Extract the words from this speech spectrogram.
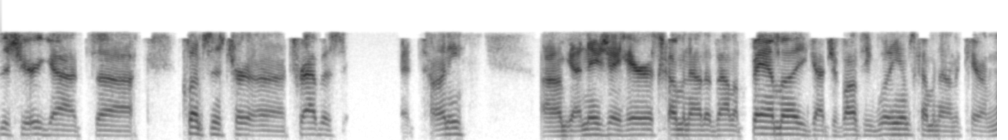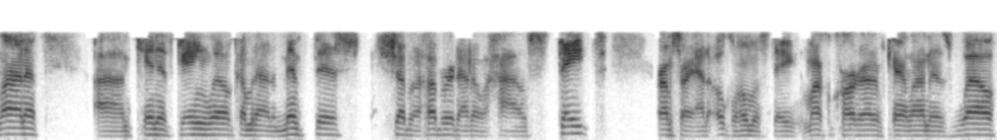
this year. You got uh, Clemson's tra- uh, Travis Etienne. Um, you got Najee Harris coming out of Alabama. You got Javonte Williams coming out of Carolina. Um, Kenneth Gainwell coming out of Memphis. Chuba Hubbard out of Ohio State. Or I'm sorry, out of Oklahoma State. Michael Carter out of Carolina as well.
